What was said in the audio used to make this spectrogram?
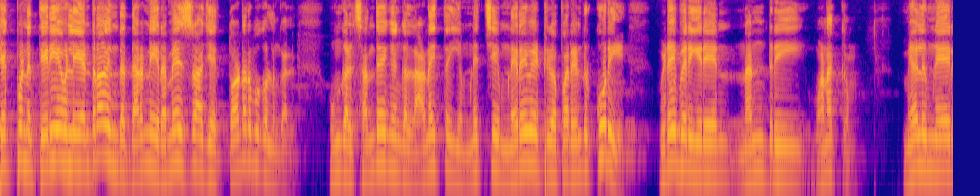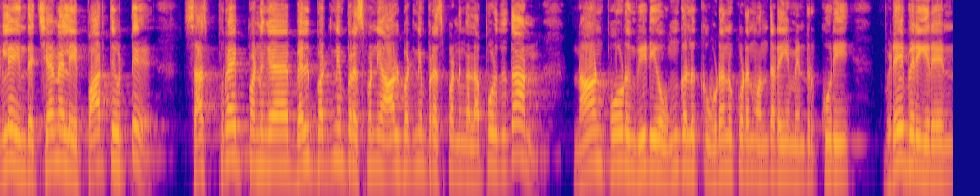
செக் பண்ண தெரியவில்லை என்றால் இந்த தரணி ரமேஷ் ராஜை தொடர்பு கொள்ளுங்கள். உங்கள் சந்தேகங்கள் அனைத்தையும் நிச்சயம் நிறைவேற்றி வைப்பார் என்று கூறி விடைபெறுகிறேன். நன்றி வணக்கம். மேலும் நேயர்களே இந்த சேனலை பார்த்துவிட்டு சப்ஸ்கிரைப் பண்ணுங்கள் பெல் பட்டனையும் ப்ரெஸ் பண்ணி ஆல் பட்டனையும் ப்ரெஸ் பண்ணுங்கள். அப்பொழுது தான் நான் போடும் வீடியோ உங்களுக்கு உடனுக்குடன் வந்தடையும் என்று கூறி விடைபெறுகிறேன்.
